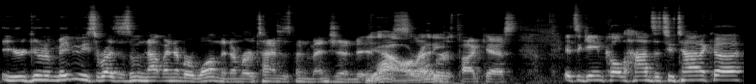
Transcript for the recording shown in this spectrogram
you're gonna maybe be surprised. It's not my number one. The number of times it's been mentioned in Yeah, this uh, already. first podcast. It's a game called Hansa Teutonica.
